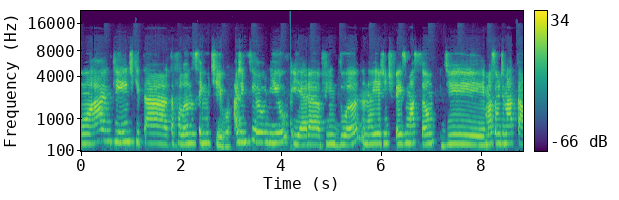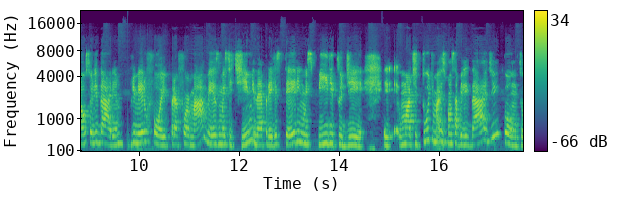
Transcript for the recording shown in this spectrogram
um, ah, um cliente que tá, tá falando sem motivo. A gente se reuniu e era fim do ano, né? E a gente fez uma ação de uma ação de Natal solidária. Primeiro foi para formar mesmo esse time, né, para eles terem um espírito de uma atitude, uma responsabilidade. Ponto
